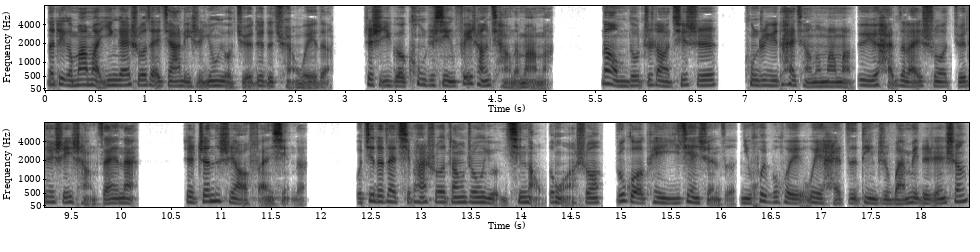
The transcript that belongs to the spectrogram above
那这个妈妈应该说在家里是拥有绝对的权威的，这是一个控制性非常强的妈妈。那我们都知道，其实。控制欲太强的妈妈，对于孩子来说，绝对是一场灾难。这真的是要反省的。我记得在《奇葩说》当中有一期脑洞啊，说如果可以一键选择，你会不会为孩子定制完美的人生？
